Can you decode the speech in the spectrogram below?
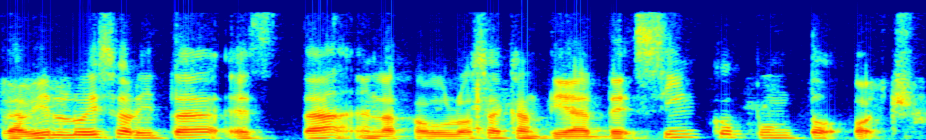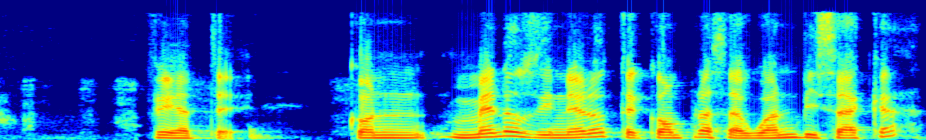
David Luis ahorita está en la fabulosa cantidad de 5.8. Fíjate, con menos dinero te compras a Juan Bisaca,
